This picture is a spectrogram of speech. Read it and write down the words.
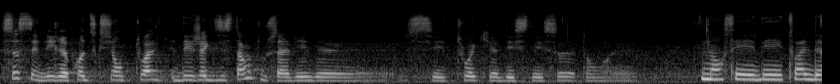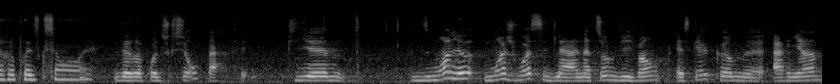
Ça, c'est des reproductions de toiles déjà existantes ou ça vient de. C'est toi qui as dessiné ça, de ton. euh, Non, c'est des toiles de reproduction. euh. de reproduction, parfait. Puis, euh, dis-moi, là, moi, je vois, c'est de la nature vivante. Est-ce que, comme Ariane,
